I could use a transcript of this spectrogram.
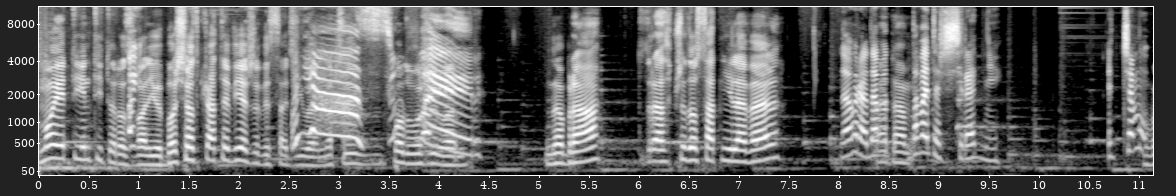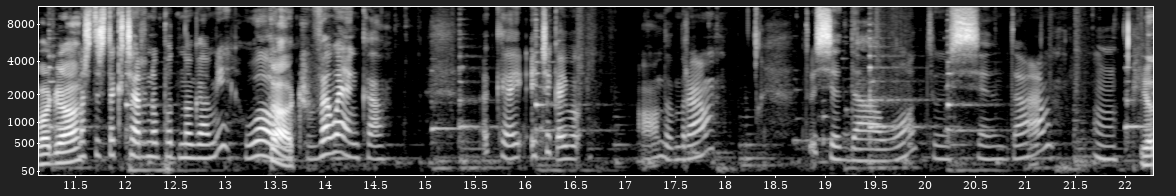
moje TNT to rozwaliły, bo środka te wieże wysadziłem, znaczy podłożyłem. Super! Dobra, to teraz przedostatni level. Dobra, dawa, Adam. dawaj też średni. Ej, Czemu Uwaga. masz też tak czarno pod nogami? Wow, Tak. wełenka. Okej, ej, czekaj, bo... O, dobra. Tu się dało, tu się da. Hmm. Ja-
